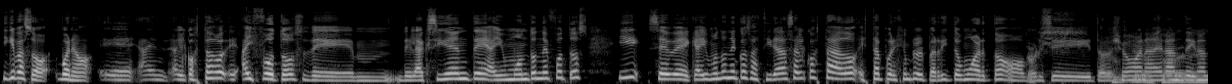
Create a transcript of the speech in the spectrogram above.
¿Y qué pasó? Bueno, eh, en- al costado eh, hay fotos de, mm, del accidente, hay un montón de fotos y se ve que hay un montón de cosas tiradas al costado. Está, por ejemplo, el perrito muerto, o por Ay, si lo llevaban adelante y no eso.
